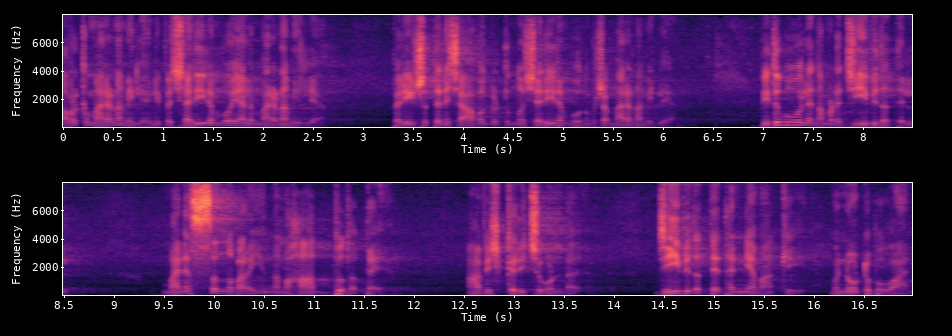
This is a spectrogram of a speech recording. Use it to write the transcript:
അവർക്ക് മരണമില്ല. ഇനിയിപ്പോൾ ശരീരം പോയാലും മരണമില്ല. പരീക്ഷത്തിന് ശാപം കിട്ടുന്നു ശരീരം പോകുന്നു പക്ഷെ മരണമില്ല. അപ്പം ഇതുപോലെ നമ്മുടെ ജീവിതത്തിൽ മനസ്സെന്ന് പറയുന്ന മഹാദ്ഭുതത്തെ ആവിഷ്കരിച്ചുകൊണ്ട് ജീവിതത്തെ ധന്യമാക്കി മുന്നോട്ട് പോവാൻ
